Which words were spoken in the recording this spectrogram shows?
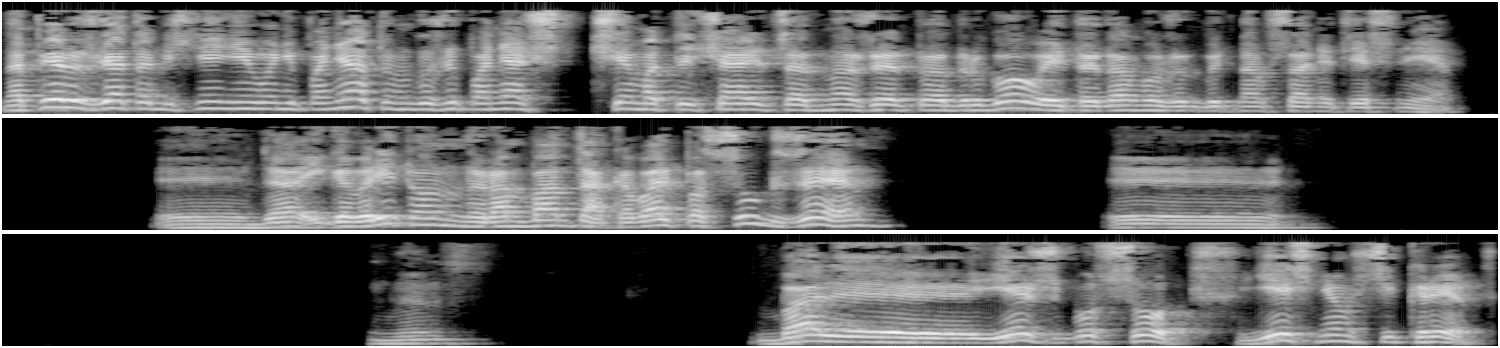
На первый взгляд объяснение его непонятно, мы должны понять, чем отличается одна жертва от другого, и тогда, может быть, нам станет яснее. Э, да, и говорит он, Рамбан так, аваль пасук зе, э, Бали ешь босот, есть в нем секрет.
